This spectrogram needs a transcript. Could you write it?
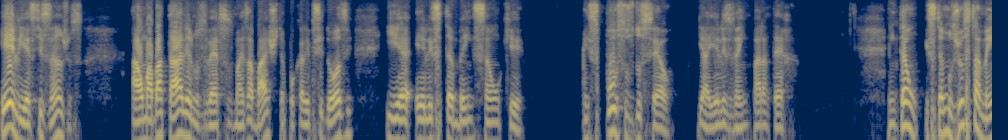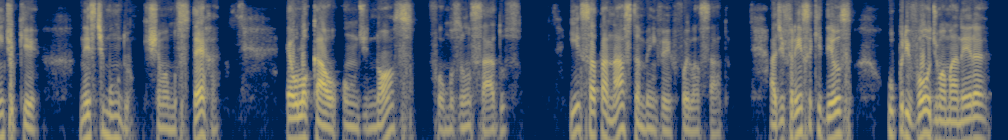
Ele e esses anjos, há uma batalha nos versos mais abaixo, de Apocalipse 12, e é, eles também são o quê? Expulsos do céu. E aí eles vêm para a terra. Então, estamos justamente o quê? Neste mundo que chamamos terra, é o local onde nós fomos lançados e Satanás também veio, foi lançado. A diferença é que Deus o privou de uma maneira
